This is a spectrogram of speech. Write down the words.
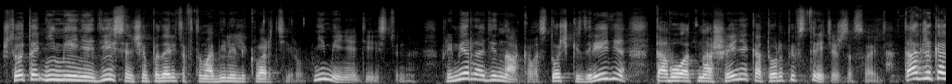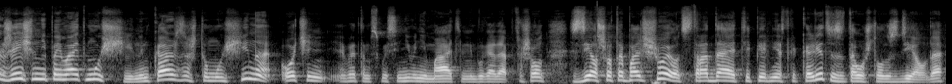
что это не менее действенно, чем подарить автомобиль или квартиру. Не менее действенно. Примерно одинаково с точки зрения того отношения, которое ты встретишь за своим. Так же, как женщина не понимает мужчин. Им кажется, что мужчина очень в этом смысле невнимательный, благодарный, потому что он сделал что-то большое, он страдает теперь несколько лет из-за того, что он сделал, да,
